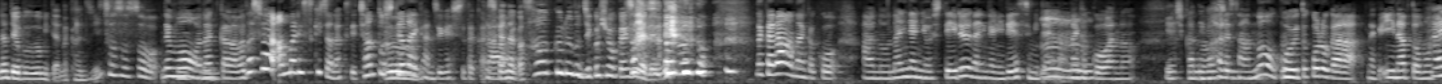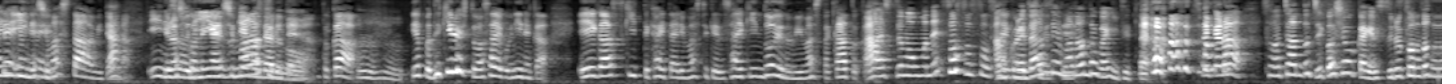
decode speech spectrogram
う。なんて呼ぶ？みたいな感じ？そうそうそう。でも、うんうん。なんか私はあんまり好きじゃなくてちゃんとしてない感じがしてたから、確かになんかサークルの自己紹介ぐらいだよね。だからなんかこうあの何々をしている何々ですみたいな、うんうん。なんかこうあのよろしくあのお願いします。春さんのこういうところがなんかいいなと思って、はいはいはい。いいねしましたみたいな、あいいねよろしくお願いしますみたいな。とか、うんうん。やっぱできる人は最後になんか映画好きって書いてありましたけど最近どういうの見ましたか？とか。あ質問もね。そうそうそうあこれ男性学んだ方がいい絶対。だからそのちゃんと自己紹介をすることと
